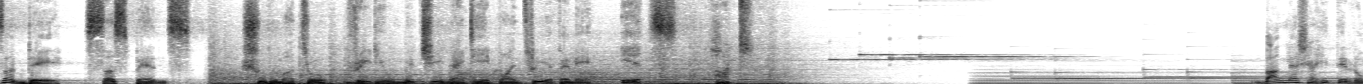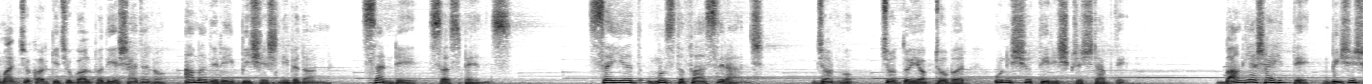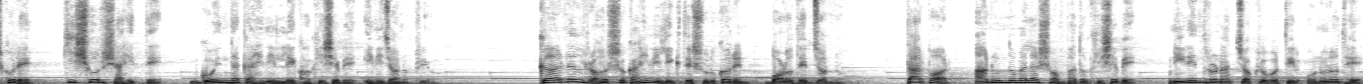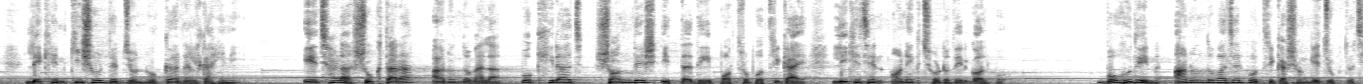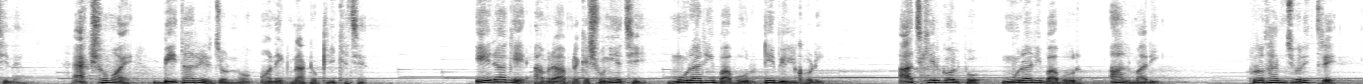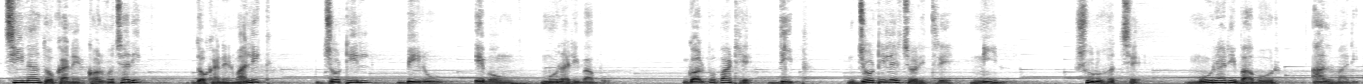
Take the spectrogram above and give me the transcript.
Sunday suspense শুধুমাত্র radio Mirchi ninety eight point three F M it's hot Bangla সাহিত্যের রোমাঞ্চকর কিছু গল্প দিয়ে সাজানো আমাদের এই বিশেষ নিবেদন। Sunday Suspense Syed Mustafa Siraj. জন্ম চোদ্দই অক্টোবর উনিশশো তিরিশ খ্রিস্টাব্দে। বাংলা সাহিত্যে বিশেষ করে কিশোর সাহিত্যে গোয়েন্দা কাহিনীর লেখক হিসেবে ইনি জনপ্রিয়। কর্নেল রহস্য কাহিনী লিখতে শুরু করেন বড়দের জন্য। তারপর আনন্দমেলার সম্পাদক হিসেবে নীরেন্দ্রনাথ চক্রবর্তীর অনুরোধে লেখেন কিশোরদের জন্য কর্নেল কাহিনী। এছাড়া শুকতারা আনন্দমেলা, পক্ষীরাজ, সন্দেশ ইত্যাদি পত্রপত্রিকায় লিখেছেন অনেক ছোটদের গল্প। বহুদিন আনন্দবাজার পত্রিকার সঙ্গে যুক্ত ছিলেন। একসময় বেতারের জন্য অনেক নাটক লিখেছেন। এর আগে আমরা আপনাকে শুনিয়েছি মুরারি বাবুর টেবিল ঘড়ি। আজকের গল্প মুরারি বাবুর আলমারি। প্রধান চরিত্রে চীনা দোকানের কর্মচারী, দোকানের মালিক, জটিল, বীরু এবং মুরারি বাবু। গল্প পাঠে দ্বীপ জটিলের চরিত্রে নীল। শুরু হচ্ছে মুরারি বাবুর আলমারি।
